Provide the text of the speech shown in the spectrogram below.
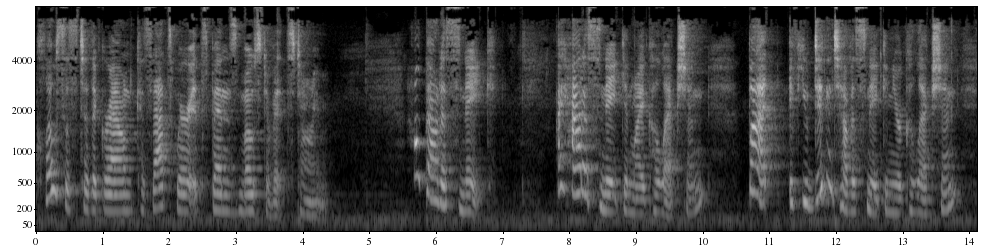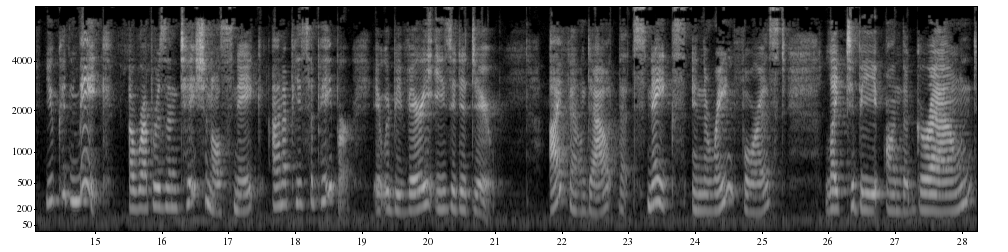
closest to the ground because that's where it spends most of its time. How about a snake? I had a snake in my collection, but if you didn't have a snake in your collection, you could make a representational snake on a piece of paper. It would be very easy to do. I found out that snakes in the rainforest like to be on the ground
